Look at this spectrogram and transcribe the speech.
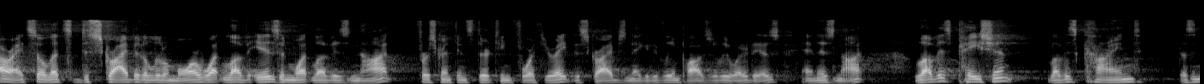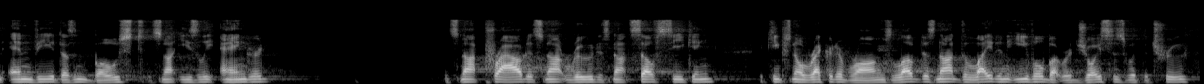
All right, so let's describe it a little more what love is and what love is not. 1 Corinthians 13, 4 through 8 describes negatively and positively what it is and is not. Love is patient, love is kind, doesn't envy, it doesn't boast, it's not easily angered, it's not proud, it's not rude, it's not self seeking, it keeps no record of wrongs. Love does not delight in evil, but rejoices with the truth.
